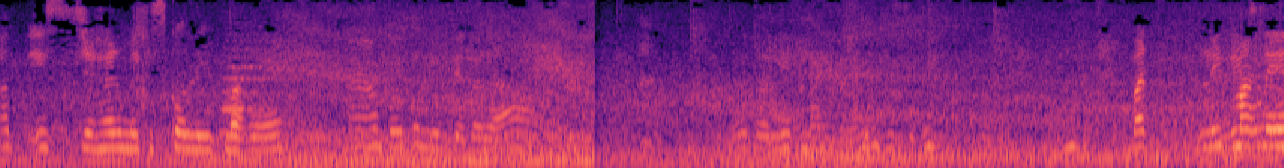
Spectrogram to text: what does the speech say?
अब इस शहर में किसको लीप मारे हाँ? कोई तो लिख देता था कोई तो ना किसी को। बट लीप मांगने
